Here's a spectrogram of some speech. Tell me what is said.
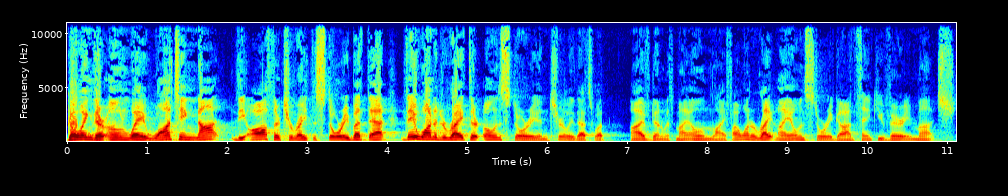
going their own way, wanting not the author to write the story, but that they wanted to write their own story. And surely that's what I've done with my own life. I want to write my own story, God. Thank you very much.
